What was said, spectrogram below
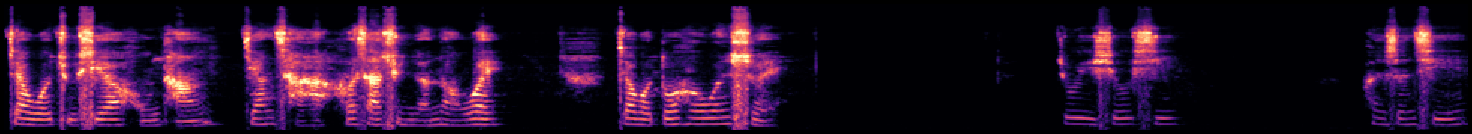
叫我煮些红糖姜茶喝下去暖暖胃，叫我多喝温水，注意休息。很神奇，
